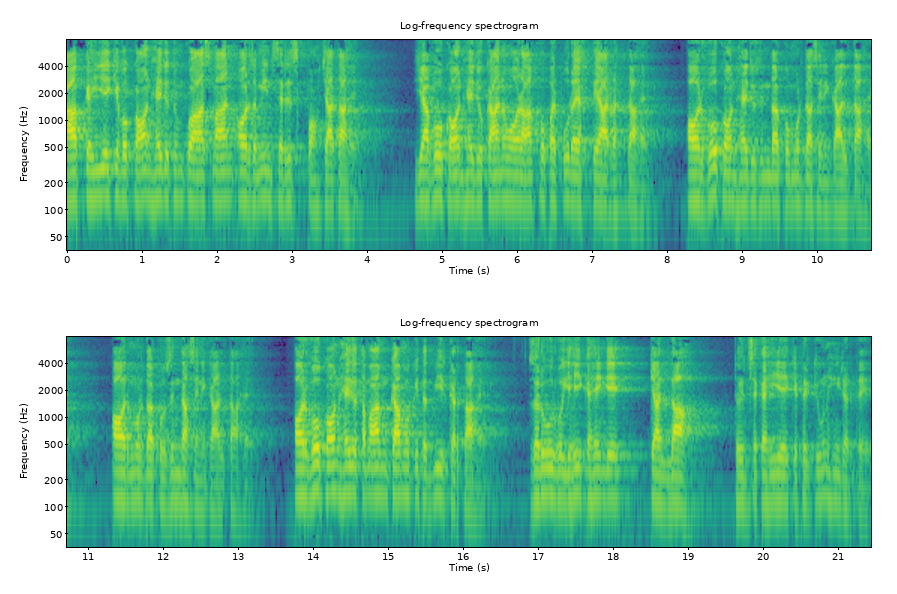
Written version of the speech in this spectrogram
آپ کہیے کہ وہ کون ہے جو تم کو آسمان اور زمین سے رزق پہنچاتا ہے؟ یا وہ کون ہے جو کانوں اور آنکھوں پر پورا اختیار رکھتا ہے؟ اور وہ کون ہے جو زندہ کو مردہ سے نکالتا ہے اور مردہ کو زندہ سے نکالتا ہے؟ اور وہ کون ہے جو تمام کاموں کی تدبیر کرتا ہے؟ ضرور وہ یہی کہیں گے کہ اللہ۔ تو ان سے کہیے کہ پھر کیوں نہیں ڈرتے؟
